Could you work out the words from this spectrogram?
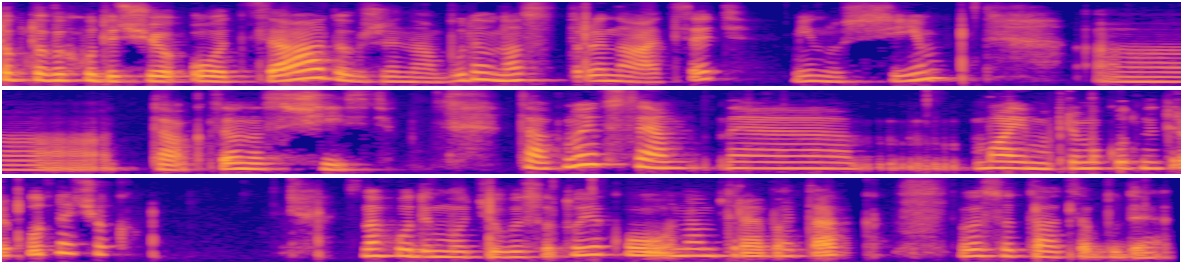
Тобто виходить, що оця довжина буде у нас 13 мінус 7. А, так, це у нас 6. Так, ну і все. Е, маємо прямокутний трикутничок. Знаходимо цю висоту, яку нам треба. Так? Висота це буде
